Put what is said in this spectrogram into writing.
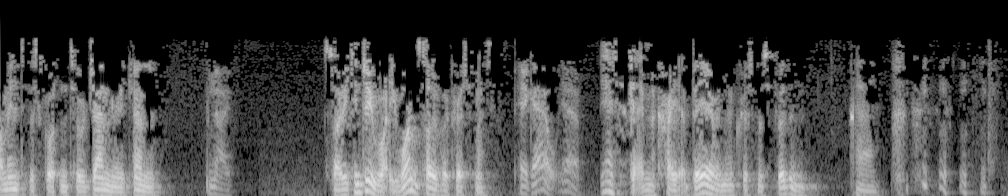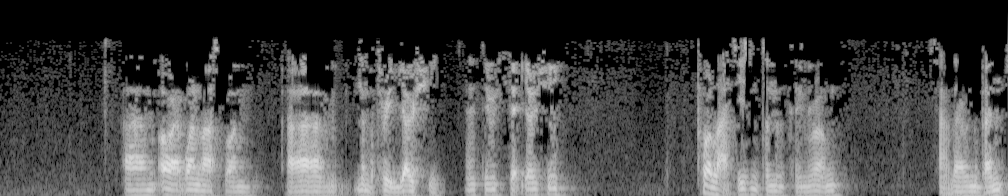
come into the squad until January, can you? No. So he can do what he wants over Christmas. Pig out, yeah. Yeah, just get him a crate of beer and a Christmas pudding. Ah. Um, all right, one last one. Um, number three, Yoshi. Anything we could get Yoshi? Poor lad, he hasn't done anything wrong. He's out there on the bench.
